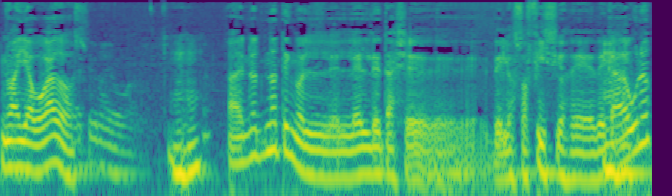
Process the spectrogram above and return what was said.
¿No hay abogados? que no hay abogados. Ah, no, no tengo el, el- el detalle de, de- de los oficios de, de cada uno.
